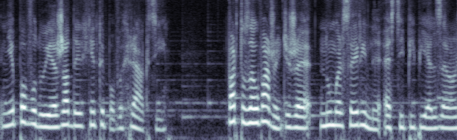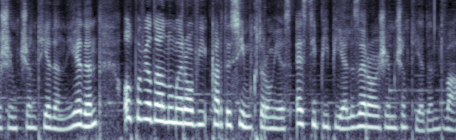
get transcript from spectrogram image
nie powoduje żadnych nietypowych reakcji. Warto zauważyć, że numer seryjny SCP-PL-081-1 odpowiada numerowi karty SIM, którą jest SCP-PL-081-2.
